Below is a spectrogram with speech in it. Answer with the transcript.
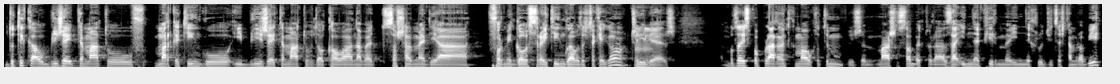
dotykał bliżej tematów marketingu i bliżej tematów dookoła, nawet social media w formie ghostwritingu albo coś takiego, czyli Mhm. wiesz, bo to jest popularne, tylko mało kto tym mówi, że masz osobę, która za inne firmy, innych ludzi coś tam robi,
